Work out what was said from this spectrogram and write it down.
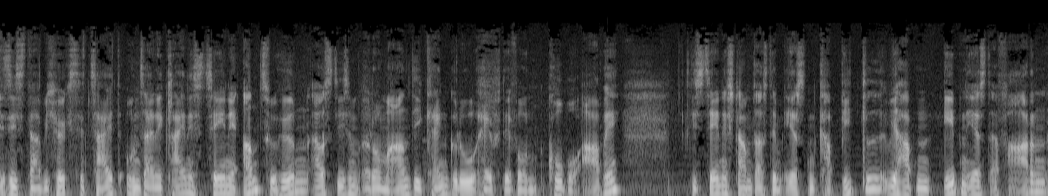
Es ist, glaube ich, höchste Zeit, uns eine kleine Szene anzuhören aus diesem Roman Die Känguru-Hefte von Kobo Abe. Die Szene stammt aus dem ersten Kapitel. Wir haben eben erst erfahren,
